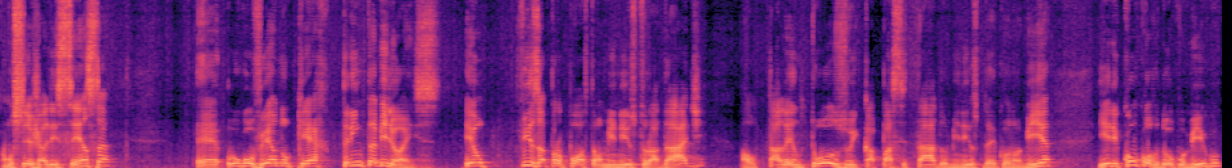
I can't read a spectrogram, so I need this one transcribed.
ou seja, a licença, é, o governo quer 30 milhões. Eu fiz a proposta ao ministro Haddad, ao talentoso e capacitado ministro da Economia, e ele concordou comigo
